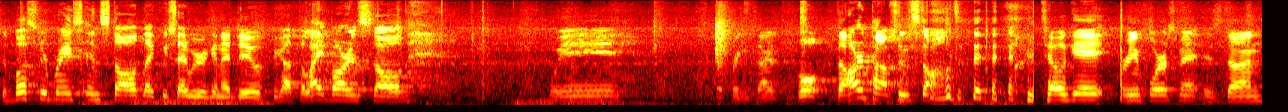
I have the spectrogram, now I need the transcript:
the buster brace installed like we said we were gonna do. We got the light bar installed. We so freaking tired. Well, the hard top's installed. Tailgate reinforcement is done.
